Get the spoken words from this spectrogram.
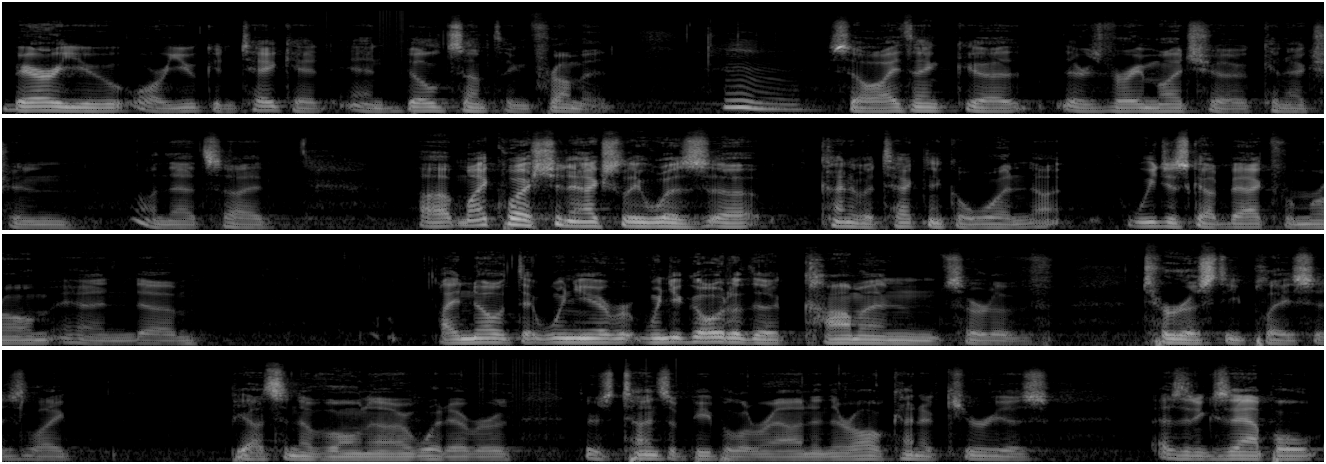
bury you, or you can take it and build something from it. So I think uh, there's very much a connection on that side. Uh, my question actually was uh, kind of a technical one. Uh, we just got back from Rome, and um, I note that when you ever when you go to the common sort of touristy places like Piazza Navona or whatever, there's tons of people around, and they're all kind of curious. As an example,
